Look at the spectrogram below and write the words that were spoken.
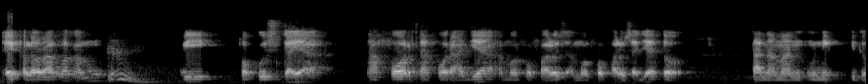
eh kalau Rafa kamu di fokus kayak tafor tafor aja amorphophallus amorphophallus aja atau tanaman unik gitu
